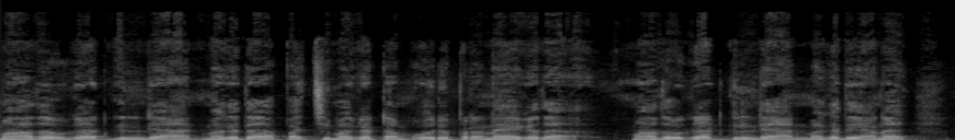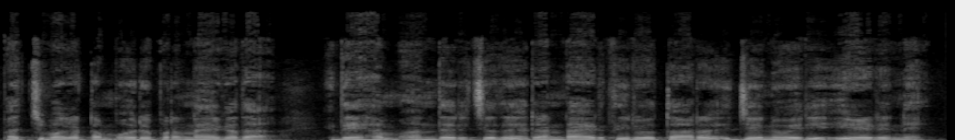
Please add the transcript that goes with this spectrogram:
മാധവ് ഗാഡ്ഗിലിന്റെ ആത്മകഥ പശ്ചിമഘട്ടം ഒരു പ്രണയകഥ. മാധവ് ഗാഡ്ഗിലിന്റെ ആത്മകഥയാണ് പശ്ചിമഘട്ടം ഒരു പ്രണയകഥ. ഇദ്ദേഹം അന്തരിച്ചത് രണ്ടായിരത്തി ഇരുപത്തി ആറ് ജനുവരി ഏഴിന്.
